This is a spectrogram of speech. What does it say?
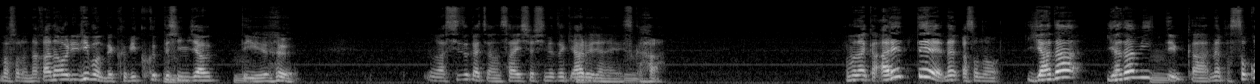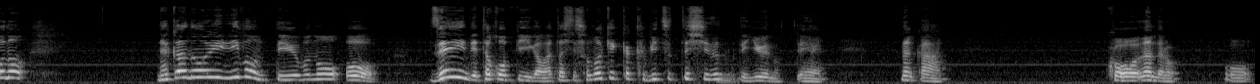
まあ、その仲直りリボンで首くくって死んじゃうっていうのが静香ちゃん最初死ぬ時あるじゃないですか。もうなんかあれってなんかそのやだやだみっていうか、なんかそこの仲直りリボンっていうものを全員でタコピーが渡してその結果首つって死ぬっていうのって、なんかこうなんだろうこう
